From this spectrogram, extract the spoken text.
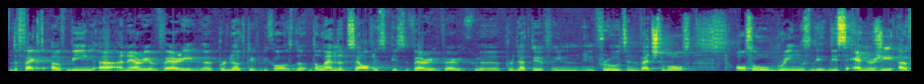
the fact of being uh, an area very uh, productive because the, the land itself is, is very, very uh, productive in, in fruits and vegetables, also brings the, this energy of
